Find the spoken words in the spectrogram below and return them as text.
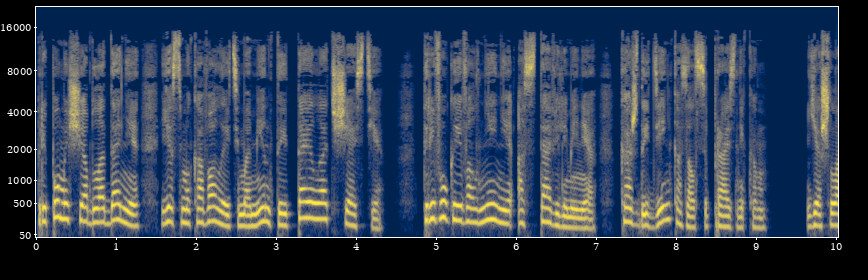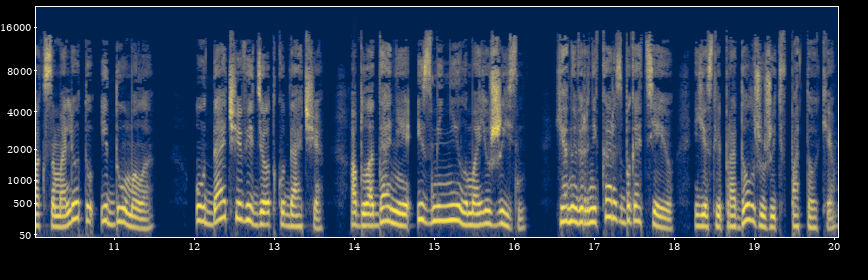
При помощи обладания я смаковала эти моменты и таяла от счастья. Тревога и волнение оставили меня, каждый день казался праздником. Я шла к самолету и думала, удача ведет к удаче, обладание изменило мою жизнь. Я наверняка разбогатею, если продолжу жить в потоке.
